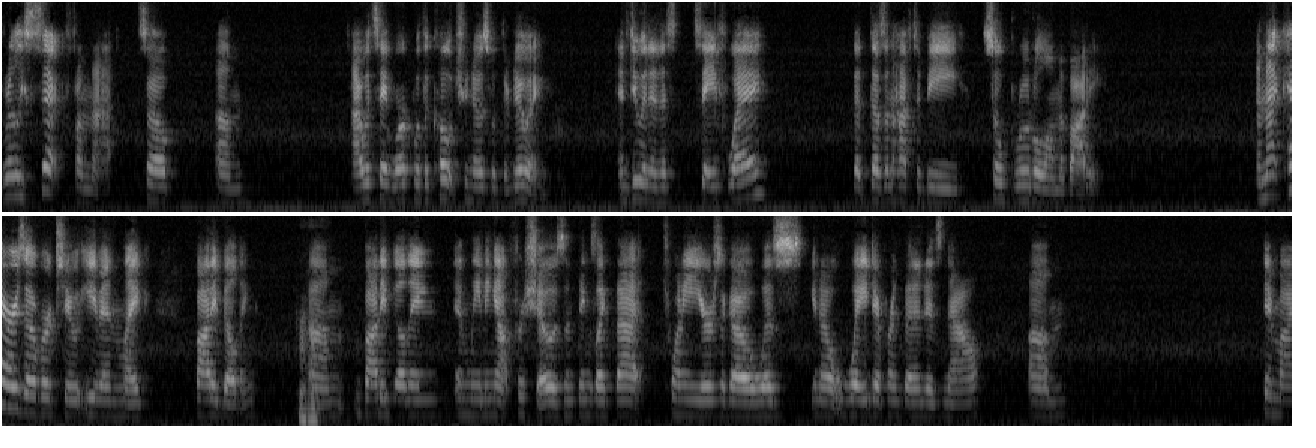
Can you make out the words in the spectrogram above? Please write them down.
really sick from that. So, um, I would say work with a coach who knows what they're doing, and do it in a safe way that doesn't have to be so brutal on the body. And that carries over to even like bodybuilding, Mhm. um, bodybuilding and leaning out for shows and things like that. Twenty years ago was, you know, way different than it is now. Um, in my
